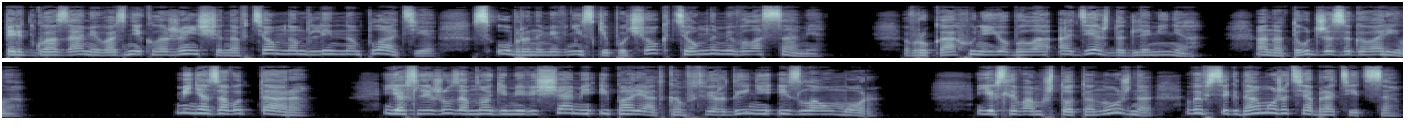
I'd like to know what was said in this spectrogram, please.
Перед глазами возникла женщина в темном длинном платье с убранными в низкий пучок темными волосами. В руках у нее была одежда для меня. Она тут же заговорила. «Меня зовут Тара. Я слежу за многими вещами и порядком в твердыне из Лаумор. Если вам что-то нужно, вы всегда можете обратиться.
